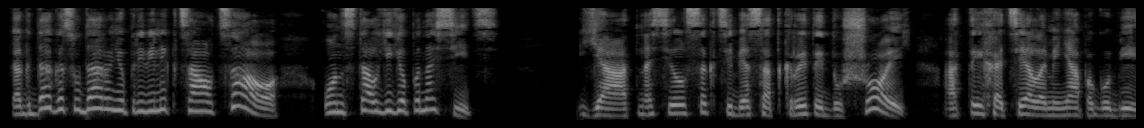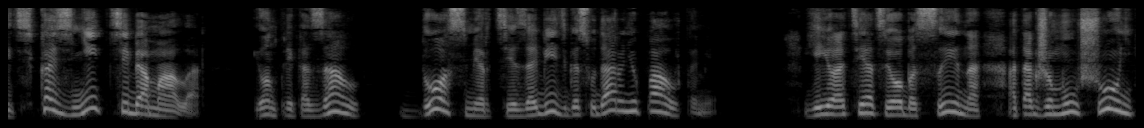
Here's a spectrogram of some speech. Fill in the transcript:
Когда государыню привели к Цао-Цао, он стал ее поносить. «Я относился к тебе с открытой душой, а ты хотела меня погубить, казнить тебя мало». И он приказал до смерти забить государыню палками. Ее отец и оба сына, а также муж Шунь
